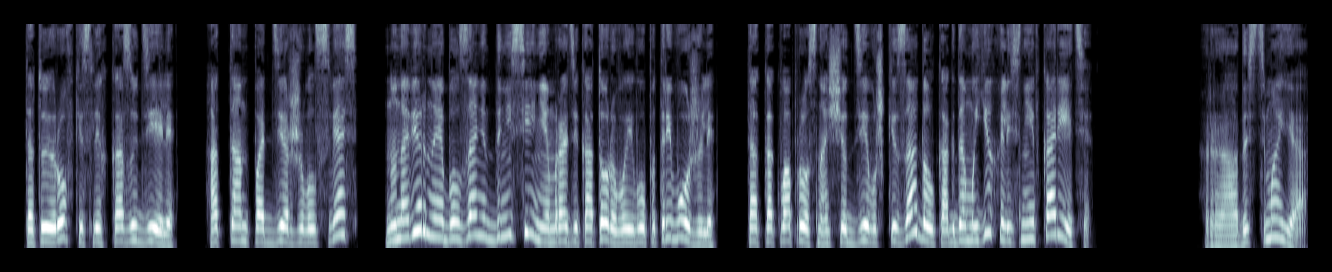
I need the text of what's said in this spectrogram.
Татуировки слегка зудели. Аттан поддерживал связь, но, наверное, был занят донесением, ради которого его потревожили, так как вопрос насчет девушки задал, когда мы ехали с ней в карете. «Радость моя,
